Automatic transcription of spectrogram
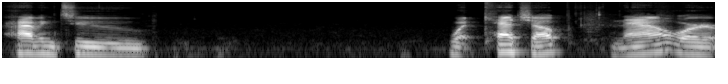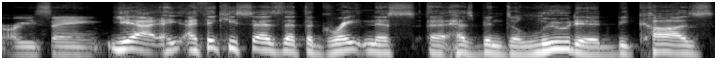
having to what catch up now, or are you saying? Yeah, I think he says that the greatness uh, has been diluted because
